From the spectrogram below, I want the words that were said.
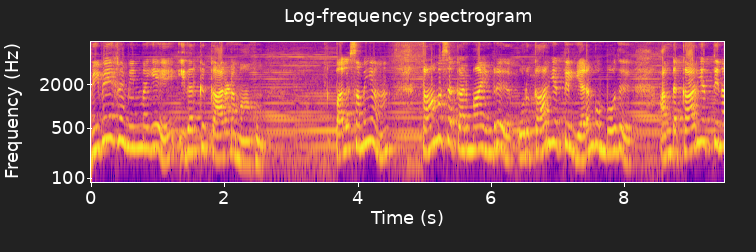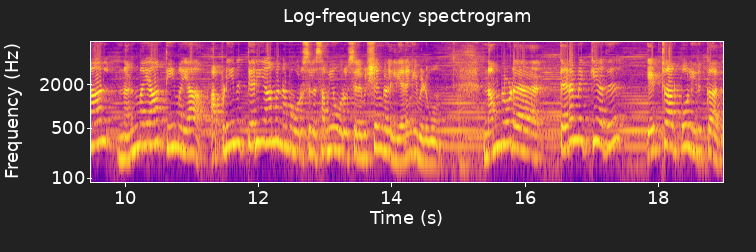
விவேகமின்மையே இதற்கு காரணமாகும். பல சமயம் தாமச கர்மா என்று ஒரு காரியத்தில் இறங்கும் போது அந்த காரியத்தினால் நன்மையா தீமையா அப்படின்னு தெரியாம நம்ம ஒரு சில சமயம் ஒரு சில விஷயங்களில் இறங்கி விடுவோம். நம்மளோட திறமைக்கு அது ஏற்றாற்போல் இருக்காது.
